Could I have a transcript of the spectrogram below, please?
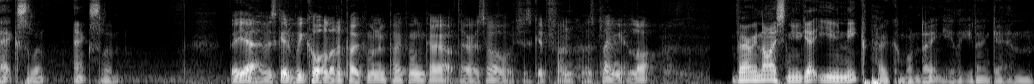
excellent, excellent. but yeah, it was good. We caught a lot of Pokemon in Pokemon Go out there as well, which was good fun. I was playing it a lot. Very nice, and you get unique Pokemon, don't you? That you don't get in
